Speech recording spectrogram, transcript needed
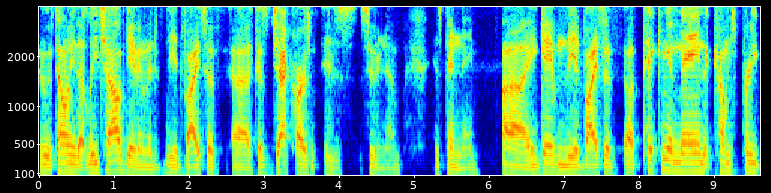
who was telling me that Lee Child gave him the advice of because Jack Carr's his pseudonym, his pen name. Uh, he gave him the advice of, of picking a name that comes pretty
